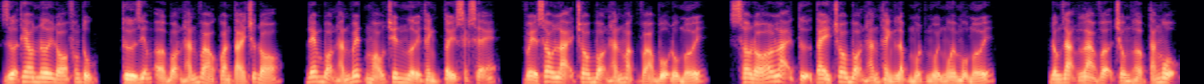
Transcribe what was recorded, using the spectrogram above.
dựa theo nơi đó phong tục, từ diễm ở bọn hắn vào quan tài trước đó, đem bọn hắn vết máu trên người thành tẩy sạch sẽ, về sau lại cho bọn hắn mặc vào bộ đồ mới, sau đó lại tự tay cho bọn hắn thành lập một ngôi ngôi mộ mới. Đồng dạng là vợ chồng hợp táng mộ,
